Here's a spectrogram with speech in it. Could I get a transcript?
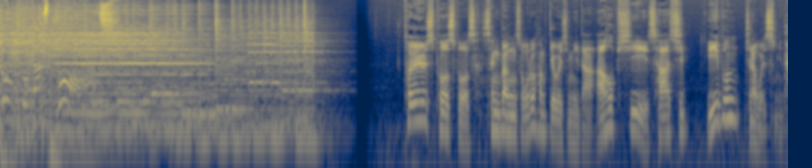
꿈꾸던 스포츠. 토요일 스포츠 스포츠 생방송으로 함께하고 계십니다. 9시 42분 지나고 있습니다.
